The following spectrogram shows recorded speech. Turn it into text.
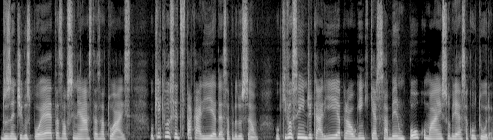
dos antigos poetas aos cineastas atuais. O que, é que você destacaria dessa produção? O que você indicaria para alguém que quer saber um pouco mais sobre essa cultura?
